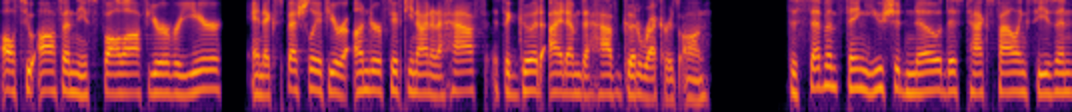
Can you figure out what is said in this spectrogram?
All too often, these fall off year over year, and especially if you're under 59 and a half, it's a good item to have good records on. The seventh thing you should know this tax filing season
